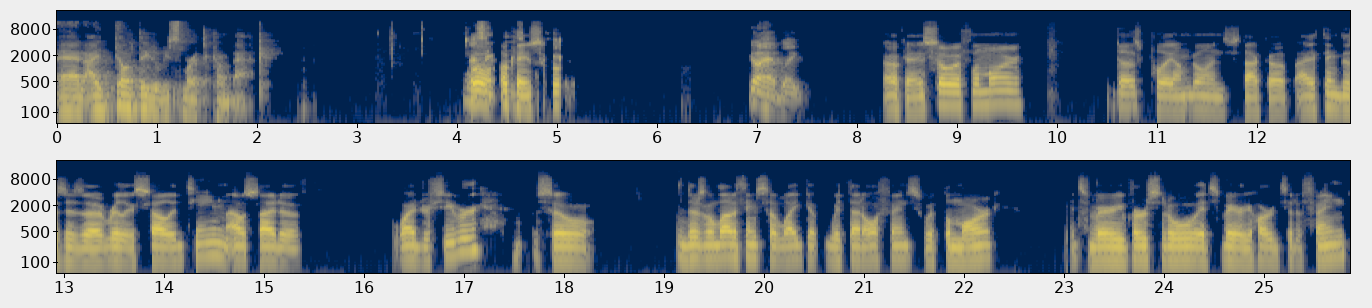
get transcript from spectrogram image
and I don't think it would be smart to come back. Well, okay, so go ahead, Blake. Okay, so if Lamar does play, I'm going stock up. I think this is a really solid team outside of wide receiver. So there's a lot of things to like with that offense with Lamar. It's very versatile. It's very hard to defend.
